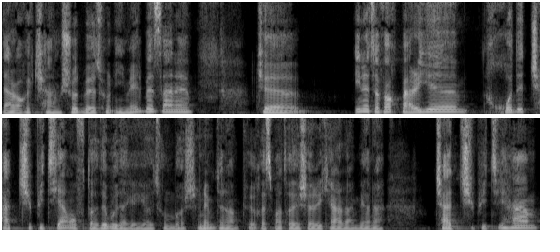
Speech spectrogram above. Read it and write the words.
در واقع کم شد بهتون ایمیل بزنه. که این اتفاق برای خود ChatGPT هم افتاده بود اگه یادتون باشه. نمی‌دونم توی قسمت های اشاره کردم یا نه. ChatGPT هم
